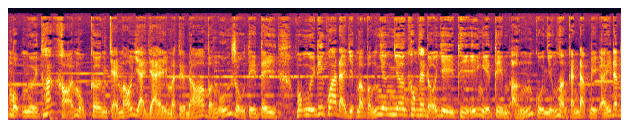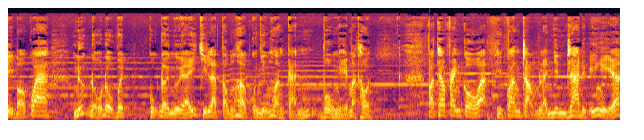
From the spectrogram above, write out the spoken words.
một người thoát khỏi một cơn chảy máu dạ dày mà từ đó vẫn uống rượu tì tì, một người đi qua đại dịch mà vẫn nhân nhân không thay đổi gì thì ý nghĩa tiềm ẩn của những hoàn cảnh đặc biệt ấy đã bị bỏ qua. Nước đổ đồ vịt, cuộc đời người ấy chỉ là tổng hợp của những hoàn cảnh vô nghĩa mà thôi và theo Franco á, thì quan trọng là nhìn ra được ý nghĩa.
